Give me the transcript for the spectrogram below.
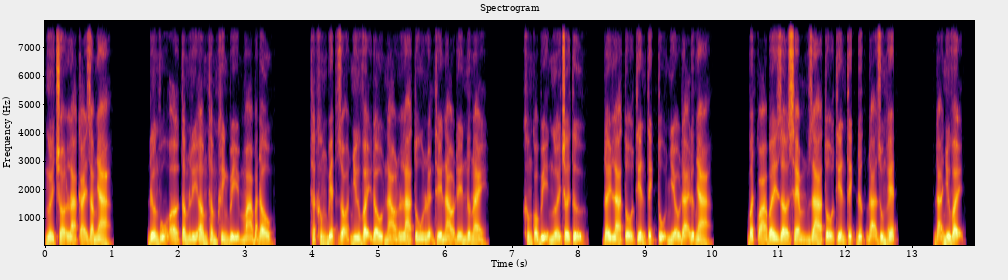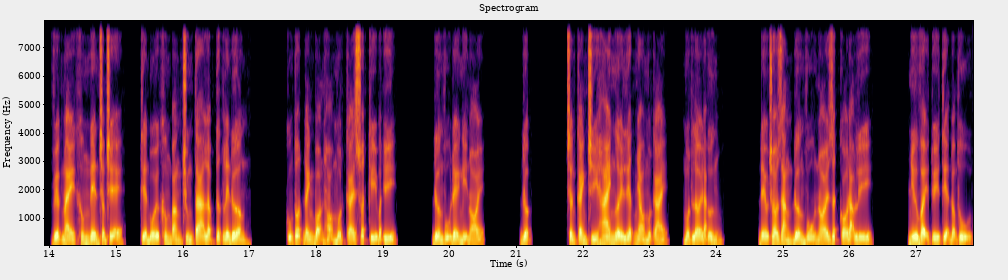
Ngươi cho là cái dám nha. Đường vũ ở tâm lý âm thầm khinh bỉ mà bắt đầu. Thật không biết rõ như vậy đầu não là tu luyện thế nào đến nước này. Không có bị người chơi tử đây là tổ tiên tích tụ nhiều đại đức nha. Bất quá bây giờ xem ra tổ tiên tích đức đã dùng hết. Đã như vậy, việc này không nên chậm trễ, tiền bối không bằng chúng ta lập tức lên đường. Cũng tốt đánh bọn họ một cái xuất kỳ bất ý. Đường vũ đề nghị nói. Được. Trần cảnh trí hai người liếc nhau một cái, một lời đáp ứng. Đều cho rằng đường vũ nói rất có đạo lý. Như vậy tùy tiện động thủ,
